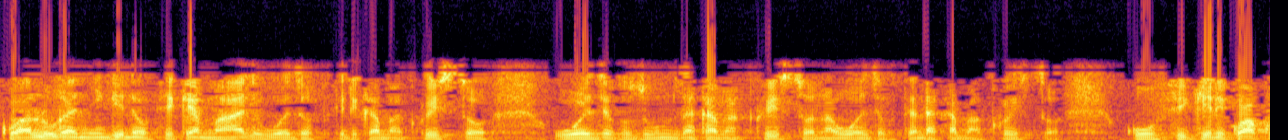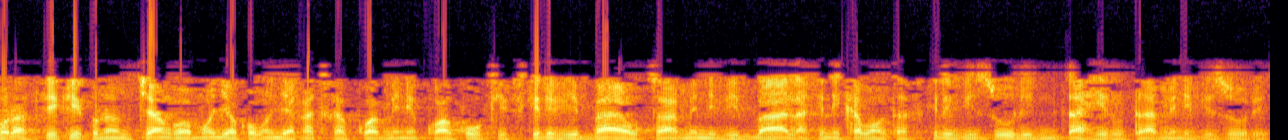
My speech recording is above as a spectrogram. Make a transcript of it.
kwa lugha nyingine ufike mahali uweze kufikiri kama kristo uweze kuzungumza kama kristo na uweze kutenda kama kristo. Kufikiri kwako rafiki kuna mchango wa moja kwa moja katika kuamini kwako. Ukifikiri vibaya utaamini vibaya lakini kama utafikiri vizuri ni dhahiri utaamini vizuri.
